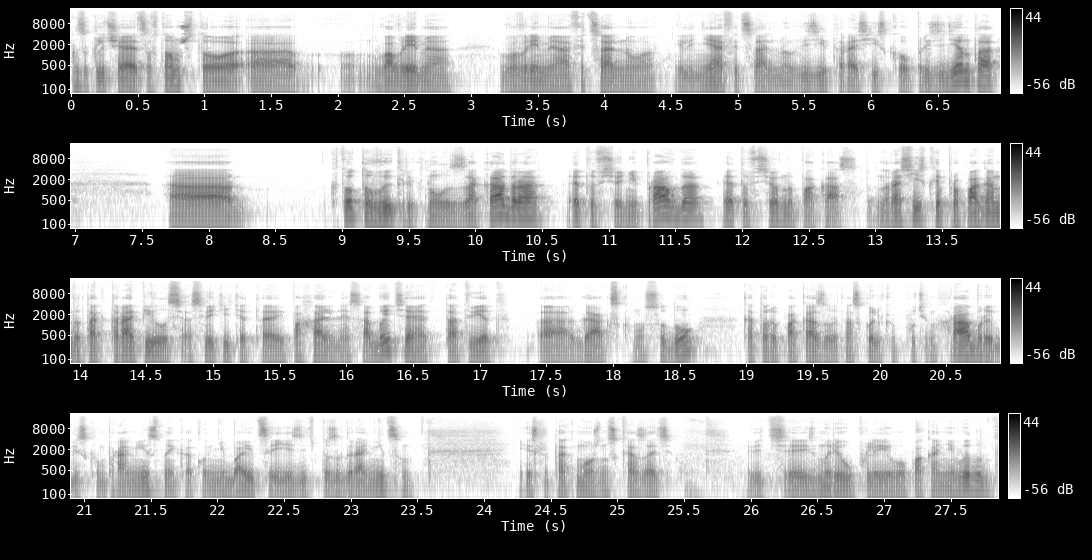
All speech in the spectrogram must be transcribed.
заключается в том, что э, во, время, во время официального или неофициального визита российского президента э, кто-то выкрикнул из-за кадра, это все неправда, это все на показ. Российская пропаганда так торопилась осветить это эпохальное событие, этот ответ э, Гаагскому суду, который показывает, насколько Путин храбрый, бескомпромиссный, как он не боится ездить по заграницам, если так можно сказать. Ведь из Мариуполя его пока не выдадут.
